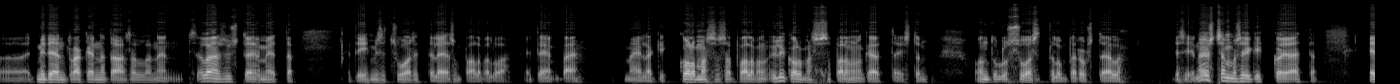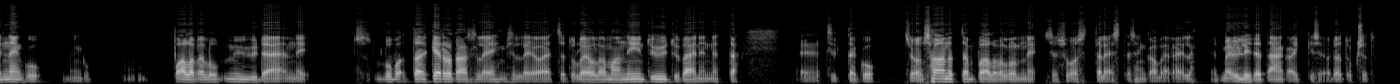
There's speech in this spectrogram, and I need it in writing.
että miten rakennetaan sellainen, sellainen systeemi, että, että ihmiset suosittelee sun palvelua eteenpäin. Meilläkin kolmasosa palvelun, yli kolmasosa palvelun käyttäjistä on, on tullut suosittelun perusteella. Ja siinä on just semmoisia kikkoja, että ennen kuin, niin kuin palvelu myydään, niin luva, tai kerrotaan sille ihmiselle jo, että se tulee olemaan niin tyytyväinen, että, että sitten kun se on saanut tämän palvelun, niin se suosittelee sitä sen kavereille. Että me ylitetään kaikki se odotukset.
